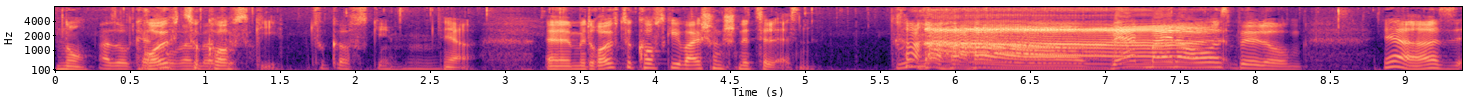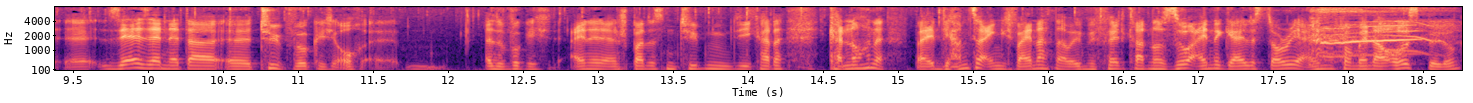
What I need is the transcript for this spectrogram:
no. Also Rolf. Zukowski. Zukowski. Hm. Ja. Äh, mit Rolf Zukowski war ich schon Schnitzel essen. Während meiner Ausbildung. Ja, äh, sehr, sehr netter äh, Typ, wirklich auch. Äh, also wirklich einer der entspanntesten Typen, die ich hatte. Ich kann noch eine, weil wir haben zwar eigentlich Weihnachten, aber mir fällt gerade noch so eine geile Story ein von meiner Ausbildung.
